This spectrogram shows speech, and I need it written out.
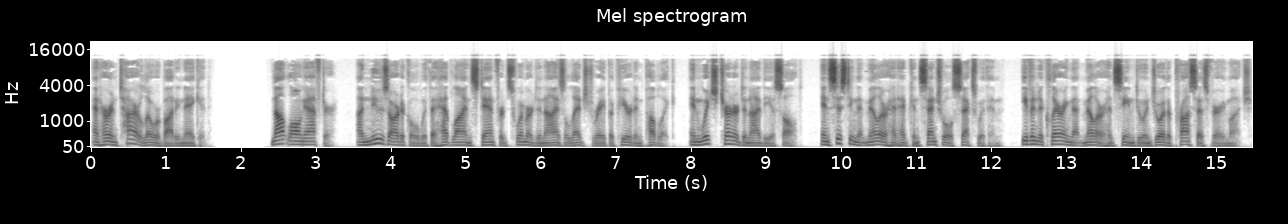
and her entire lower body naked. Not long after, a news article with the headline Stanford swimmer denies alleged rape appeared in public, in which Turner denied the assault insisting that Miller had had consensual sex with him, even declaring that Miller had seemed to enjoy the process very much.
